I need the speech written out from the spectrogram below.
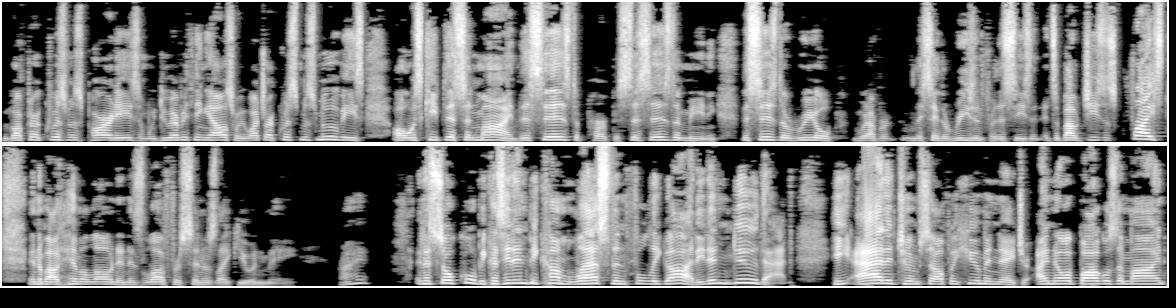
we go off to our Christmas parties, and we do everything else, or we watch our Christmas movies, always keep this in mind. This is the purpose. This is the meaning. This is the real, whatever they say, the reason for this season. It's about Jesus Christ and about Him alone and His love for sinners like you and me. Right? And it's so cool because he didn't become less than fully God. He didn't do that. He added to himself a human nature. I know it boggles the mind.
